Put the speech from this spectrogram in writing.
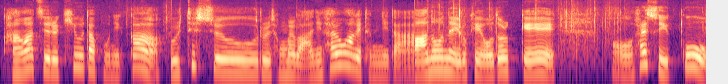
강아지를 키우다 보니까 물티슈를 정말 많이 사용하게 됩니다. 만 원에 이렇게 8개 어, 살수 있고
